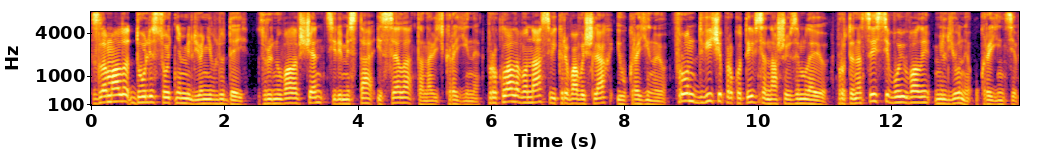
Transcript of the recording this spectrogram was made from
зламала долі сотням мільйонів людей, зруйнувала вщент цілі міста і села та навіть країни. Проклала вона свій кривавий шлях і Україною. Фронт двічі прокотився нашою землею. Проти нацистів воювали мільйони українців.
